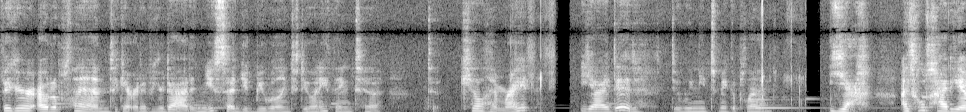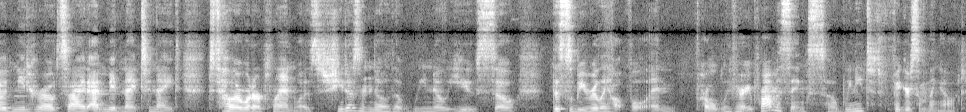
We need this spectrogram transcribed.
figure out a plan to get rid of your dad, and you said you'd be willing to do anything to, to kill him, right? Yeah, I did. Do we need to make a plan? Yeah. I told Heidi I would meet her outside at midnight tonight to tell her what our plan was. She doesn't know that we know you, so this will be really helpful and probably very promising, so we need to figure something out.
